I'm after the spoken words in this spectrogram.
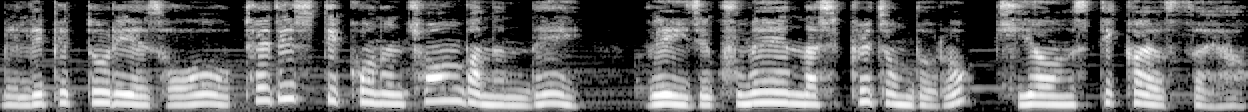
멜리 팩토리에서 테디 스티커는 처음 봤는데 왜 이제 구매했나 싶을 정도로 귀여운 스티커였어요.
